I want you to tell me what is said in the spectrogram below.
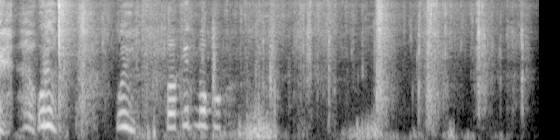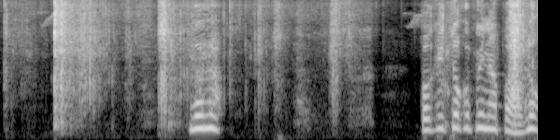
Eh, ulo! Uy, bakit mo ko? Lala! Bakit ako pinapalo?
